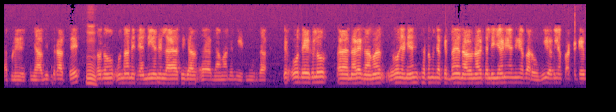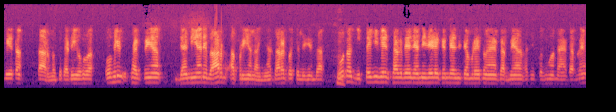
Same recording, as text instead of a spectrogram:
ਆਪਣੇ ਪੰਜਾਬ ਦੀ ਸਰਹੱਦ ਤੇ। ਉਦੋਂ ਉਹਨਾਂ ਨੇ ਜੈਨੀਆਂ ਨੇ ਲਾਇਆ ਅਹ, ਗਾਵਾਂ ਦੇ ਮੀਟ ਮੂਟ ਦਾ। ਤੇ ਉਹ ਦੇਖ ਲਓ ਨਾਲੇ ਗਾਵਾਂ ਹੋ ਜਾਣੀਆਂ ਸੀ ਖਤਮ ਜਾਂ ਕਿੱਦਾਂ ਨਾਲੋਂ ਨਾਲ ਚੱਲੀ ਜਾਣੀਆਂ ਸੀਗੀਆਂ ਪਰ ਉਹ ਵੀ ਅਗਲੀਆਂ ਪੱਟ ਕੇ ਵੀ ਤਾਂ ਧਾਰਮਿਕ ਸਾਡੀ ਉਹ ਆ। ਉਹੀ ਫੈਕਟਰੀਆਂ ਜੈਨੀਆਂ ਨੇ ਬਾਹਰ ਆਪਣੀਆਂ ਲਾਈਆਂ, ਸਾਰਾ ਕੁਝ ਚੱਲੀ ਜਾਂਦਾ। ਉਹ ਤਾਂ ਜਿੱਤੇ ਵੀ ਵੇਚ ਸਕਦੇ ਆ, ਜੈਨੀ ਜਿਹੜੇ ਕਹਿੰਦੇ ਅਸੀਂ ਚਮੜੇ ਤੋਂ ਐ ਕਰਦੇ ਆ, ਅਸੀਂ ਪਸ਼ੂਆਂ ਦਾ ਐ ਕਰਦੇ ਆ,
